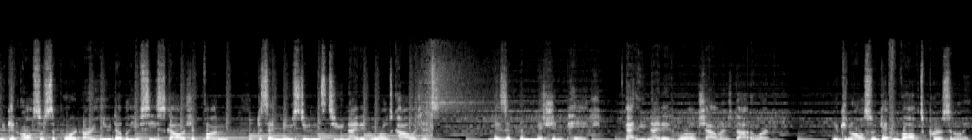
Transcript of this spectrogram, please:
You can also support our UWC Scholarship Fund to send new students to United World Colleges. Visit the mission page at unitedworldchallenge.org. You can also get involved personally,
